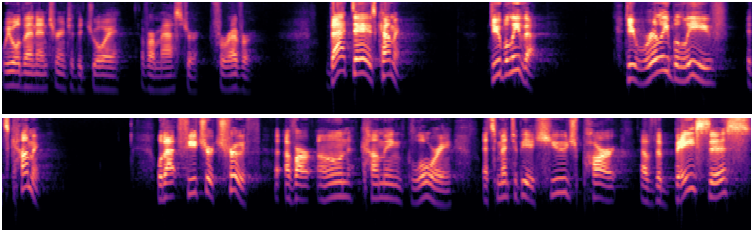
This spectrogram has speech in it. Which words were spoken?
we will then enter into the joy of our Master forever. That day is coming. Do you believe that? Do you really believe it's coming? Well, that future truth of our own coming glory, that's meant to be a huge part of the basis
